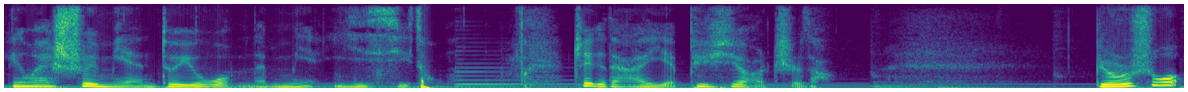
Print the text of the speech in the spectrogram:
另外，睡眠对于我们的免疫系统，这个大家也必须要知道。比如说，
